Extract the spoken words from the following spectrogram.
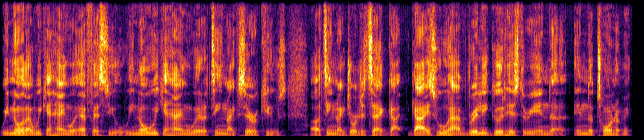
we know that we can hang with FSU, we know we can hang with a team like Syracuse, a team like Georgia Tech, guys who have really good history in the in the tournament.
